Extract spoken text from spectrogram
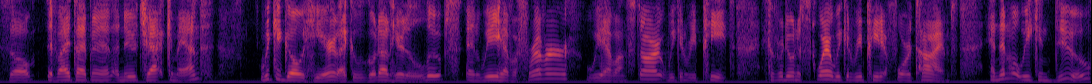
So if I type in a new chat command, we could go here and I could go down here to the loops and we have a forever, we have on start, we can repeat. Because we're doing a square, we could repeat it four times. And then what we can do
